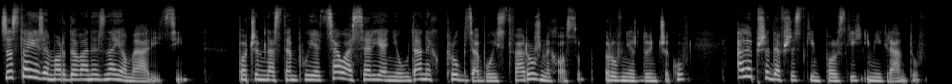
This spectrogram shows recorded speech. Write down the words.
zostaje zamordowany znajomy Alicji. po czym następuje cała seria nieudanych prób zabójstwa różnych osób, również Duńczyków, ale przede wszystkim polskich imigrantów.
